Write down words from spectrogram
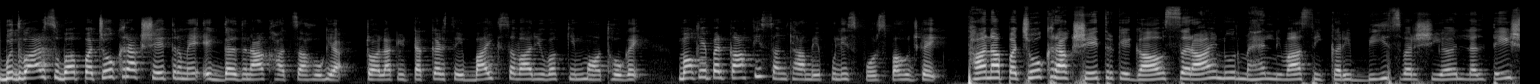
बुधवार सुबह पचोखरा क्षेत्र में एक दर्दनाक हादसा हो गया। ट्रॉला की टक्कर से बाइक सवार युवक की मौत हो गई। मौके पर काफ़ी संख्या में पुलिस फोर्स पहुँच गई। थाना पचोखरा क्षेत्र के गाँव सराय नूर महल निवासी करीब 20 वर्षीय ललतेश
